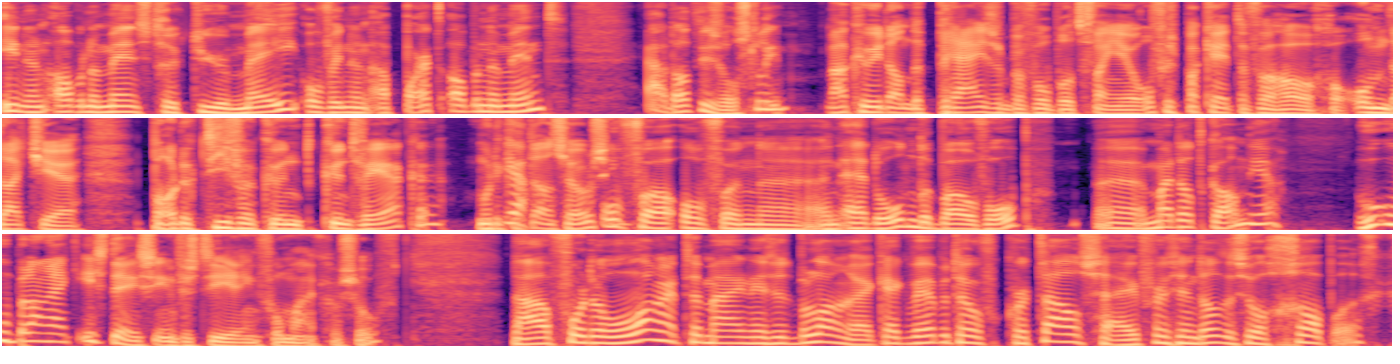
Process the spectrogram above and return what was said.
in een abonnementstructuur mee of in een apart abonnement. Ja, dat is wel slim. Maar kun je dan de prijzen bijvoorbeeld van je Office pakketten verhogen omdat je kunt, kunt werken? Moet ik ja, het dan zo zien? Of, of een, een add-on erbovenop. Uh, maar dat kan, ja. Hoe, hoe, belangrijk is deze investering voor Microsoft? Nou, voor de lange termijn is het belangrijk. Kijk, we hebben het over kwartaalcijfers en dat is wel grappig.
